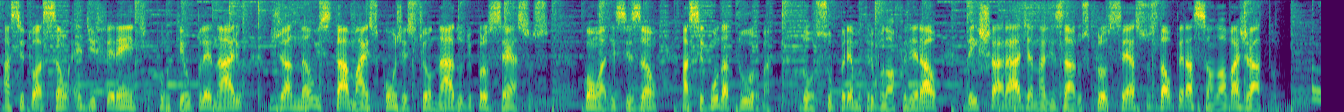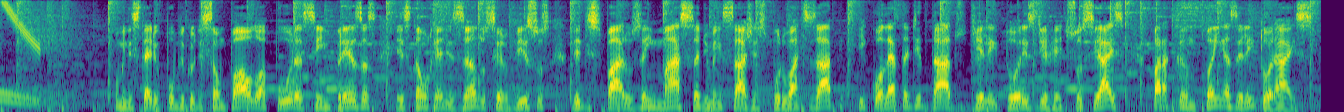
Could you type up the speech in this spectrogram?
a situação é diferente porque o plenário já não está mais congestionado de processos. Com a decisão, a segunda turma do Supremo Tribunal Federal deixará de analisar os processos da Operação Lava Jato. Ministério Público de São Paulo apura se empresas estão realizando serviços de disparos em massa de mensagens por WhatsApp e coleta de dados de eleitores de redes sociais para campanhas eleitorais.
